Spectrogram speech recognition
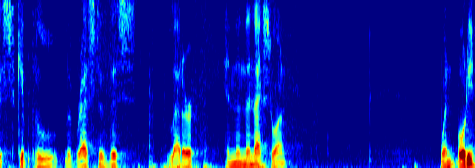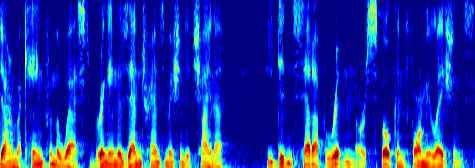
To skip the, the rest of this letter and then the next one. When Bodhidharma came from the West, bringing the Zen transmission to China, he didn't set up written or spoken formulations.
